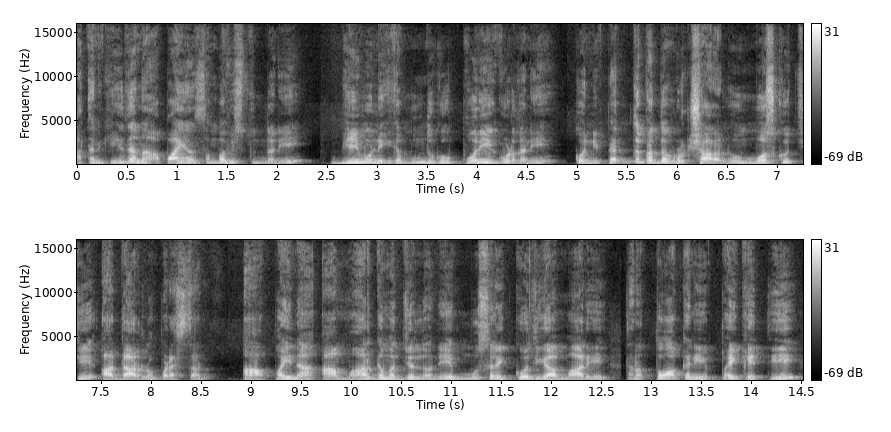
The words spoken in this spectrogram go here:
అతనికి ఏదైనా అపాయం సంభవిస్తుందని భీముని ఇక ముందుకు పోనీయకూడదని కొన్ని పెద్ద పెద్ద వృక్షాలను మోసుకొచ్చి ఆ దారిలో పడేస్తాడు. ఆ పైన ఆ మార్గ మధ్యంలోనే ముసలి కోతిగా మారి తన తోకని పైకెత్తి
